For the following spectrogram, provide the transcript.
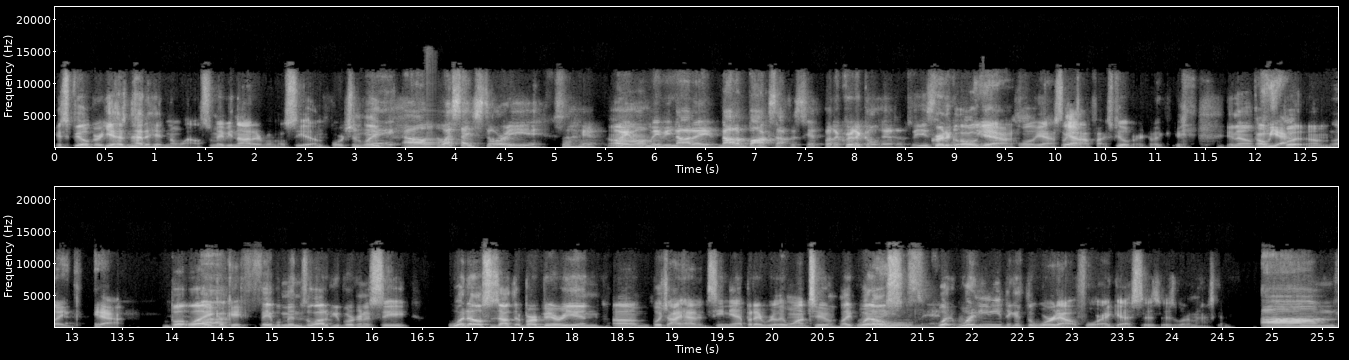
It's Spielberg. He hasn't had a hit in a while, so maybe not everyone will see it. Unfortunately, Hey, uh, West Side Story. So, yeah. Okay, well, Um, maybe not a not a box office hit, but a critical hit at least. critical. Oh yeah. Yeah. well yeah, it's like Yeah. top five Spielberg. Like you know. Oh yeah. But um, Like yeah. but like Uh, okay fabelman's a lot of people are going to see what else is out there barbarian um which i haven't seen yet but i really want to like what Oh, else man. what what do you need to get the word out for i guess is, is what i'm asking Um,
